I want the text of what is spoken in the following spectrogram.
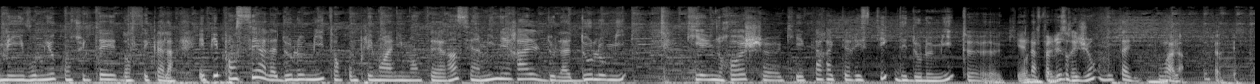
mais il vaut mieux consulter dans ces cas-là. Et puis pensez à la dolomite en complément alimentaire. Hein. C'est un minéral de la dolomie qui est une roche euh, qui est caractéristique des Dolomites, euh, qui est la fameuse région en Italie. Voilà, tout à fait.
